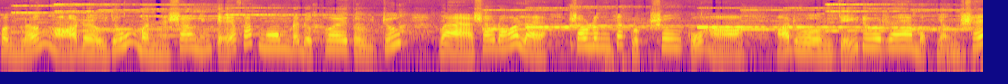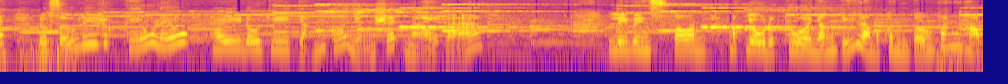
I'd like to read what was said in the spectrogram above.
phần lớn họ đều giấu mình sau những kẻ phát ngôn đã được thuê từ trước và sau đó là sau lưng các luật sư của họ. Họ thường chỉ đưa ra một nhận xét được xử lý rất khéo léo hay đôi khi chẳng có nhận xét nào cả. Livingstone. Mặc dù được thừa nhận chỉ là một hình tượng văn học,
